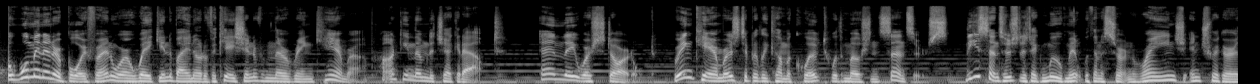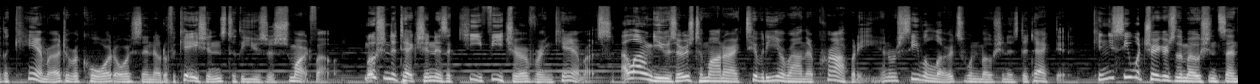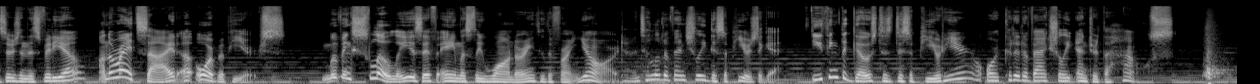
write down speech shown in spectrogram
A woman and her boyfriend were awakened by a notification from their Ring camera, prompting them to check it out. And they were startled. Ring cameras typically come equipped with motion sensors. These sensors detect movement within a certain range and trigger the camera to record or send notifications to the user's smartphone. Motion detection is a key feature of Ring cameras, allowing users to monitor activity around their property and receive alerts when motion is detected. Can you see what triggers the motion sensors in this video? On the right side, a orb appears moving slowly as if aimlessly wandering through the front yard until it eventually disappears again. Do you think the ghost has disappeared here, or could it have actually entered the house?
